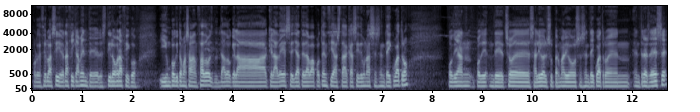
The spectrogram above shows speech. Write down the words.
por decirlo así, gráficamente, el estilo gráfico, y un poquito más avanzado, dado que la, que la DS ya te daba potencia hasta casi de una 64. Podían, podían- de hecho, eh, salió el Super Mario 64 en, en 3DS.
